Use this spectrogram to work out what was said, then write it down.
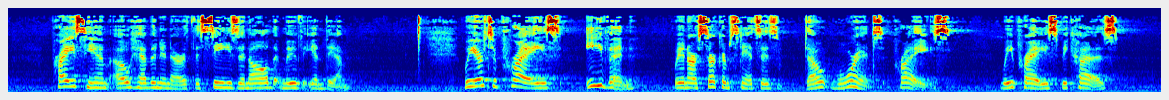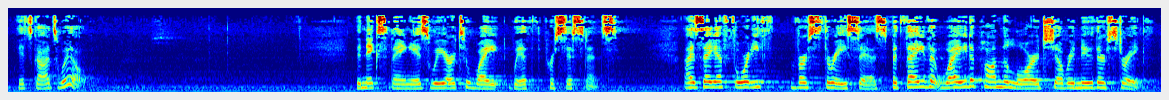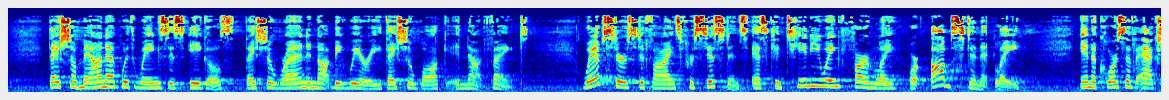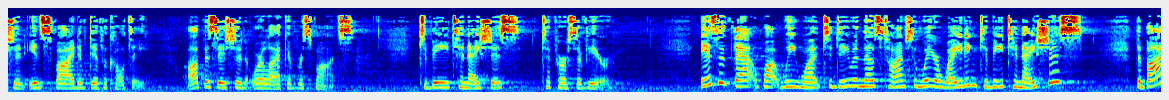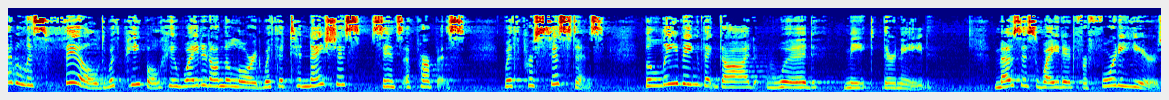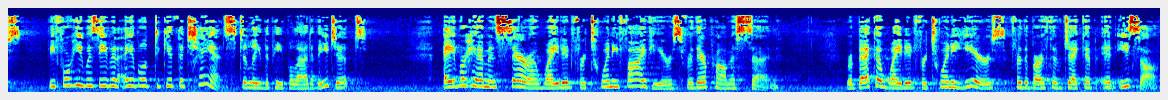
Praise him, O heaven and earth, the seas and all that move in them. We are to praise even when our circumstances don't warrant praise. We praise because it's God's will. The next thing is we are to wait with persistence. Isaiah 40 verse 3 says, But they that wait upon the Lord shall renew their strength. They shall mount up with wings as eagles. They shall run and not be weary. They shall walk and not faint. Webster's defines persistence as continuing firmly or obstinately in a course of action in spite of difficulty, opposition, or lack of response to be tenacious, to persevere. Isn't that what we want to do in those times when we are waiting to be tenacious? The Bible is filled with people who waited on the Lord with a tenacious sense of purpose, with persistence, believing that God would meet their need. Moses waited for 40 years before he was even able to get the chance to lead the people out of Egypt. Abraham and Sarah waited for 25 years for their promised son. Rebecca waited for 20 years for the birth of Jacob and Esau.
